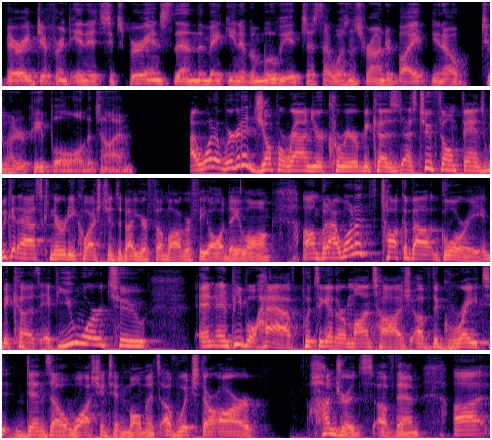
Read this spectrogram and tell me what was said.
very different in its experience than the making of a movie. It's just I wasn't surrounded by, you know, 200 people all the time. I want to, we're going to jump around your career because as two film fans, we could ask nerdy questions about your filmography all day long. Um, but I want to talk about Glory because if you were to and, and people have put together a montage of the great Denzel Washington moments, of which there are hundreds of them. Uh,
